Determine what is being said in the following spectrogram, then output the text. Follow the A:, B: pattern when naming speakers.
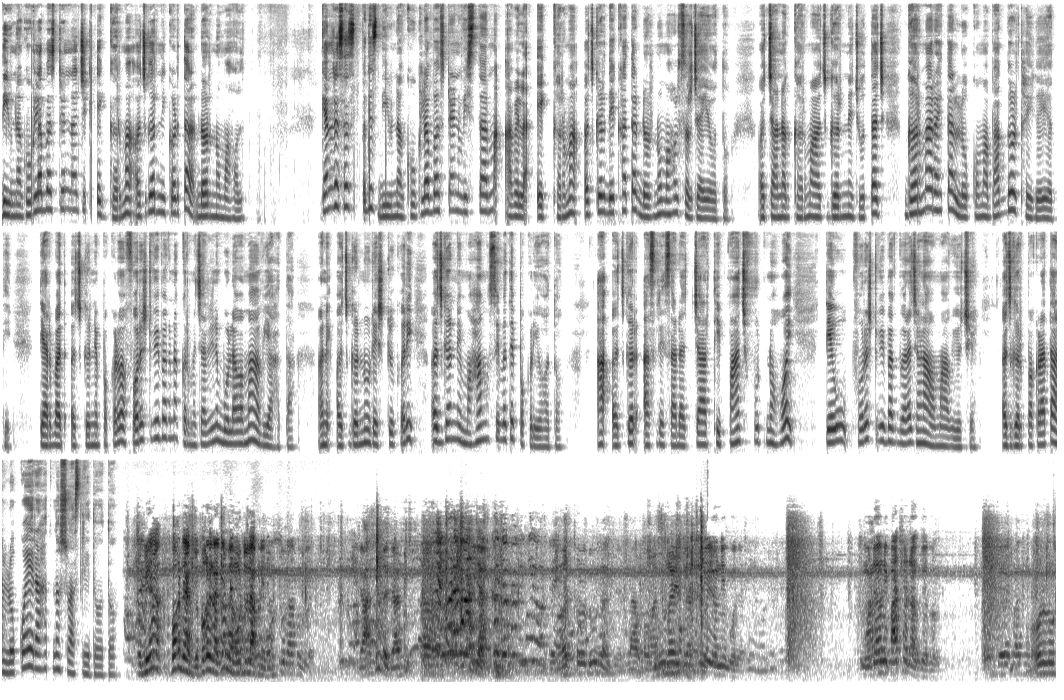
A: દીવના Ghoghla bus stand નજીક એક ઘરમાં અજગર નીકળતા ડરનો માહોલ. કેન્દ્રશાસિત પ્રદેશ દીવના ઘોઘલા બસ સ્ટેન્ડ વિસ્તારમાં આવેલા એક ઘરમાં અજગર દેખાતા ડરનો માહોલ સર્જાયો હતો. અચાનક ઘરમાં અજગરને જોતાં જ ઘરમાં રહેતા લોકોમાં ભાગદોડ થઈ ગઈ હતી. ત્યારબાદ અજગરને પકડવા ફોરેસ્ટ વિભાગના કર્મચારીને બોલાવવામાં આવ્યા હતા અને અજગરનું રેસ્ક્યુ કરી અજગરને મહામુસીબતે પકડ્યો હતો. આ અજગર આશરે સાડા ચારથી પાંચ ફૂટનો હોય તેવું ફોરેસ્ટ વિભાગ દ્વારા જણાવવામાં આવ્યું છે. અજગર પકડાતા લોકોએ રાહતનો શ્વાસ લીધો હતો.
B: પકડી રાખજો પકડી રાખજો મેં મોટું લાકડી
C: મોટું રાખવું જાદુ ને જાદુ. હાથ દૂર રાખજે. લાવો. દૂર રહી જાય.
D: પેલો નહીં બોલે. મોઢાની પાછળ રાખજો થોડું
E: ઓલું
